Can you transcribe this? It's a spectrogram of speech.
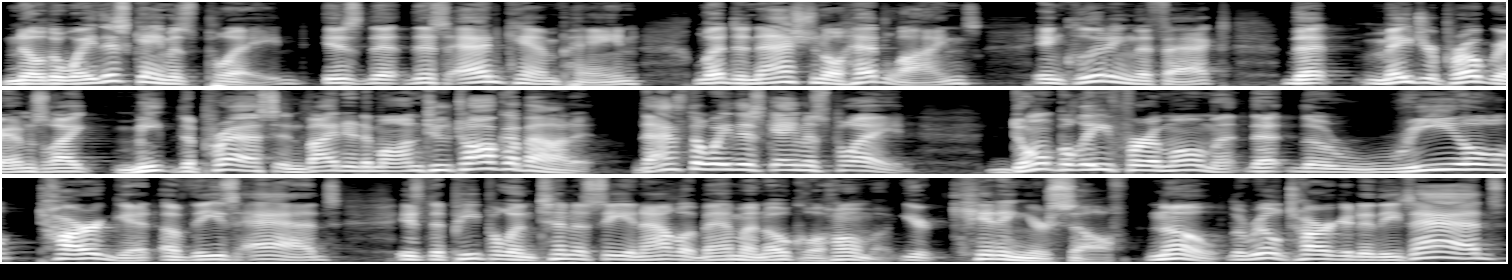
No, the way this game is played is that this ad campaign led to national headlines, including the fact that major programs like Meet the Press invited him on to talk about it. That's the way this game is played. Don't believe for a moment that the real target of these ads is the people in Tennessee and Alabama and Oklahoma. You're kidding yourself. No, the real target of these ads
